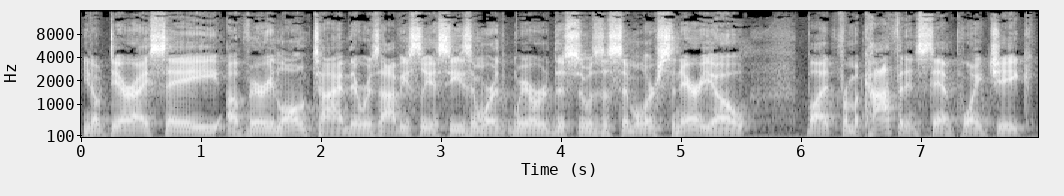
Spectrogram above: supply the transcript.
you know, dare I say, a very long time. There was obviously a season where where this was a similar scenario but from a confidence standpoint, Jake,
